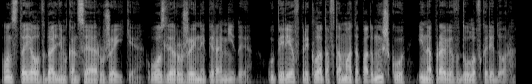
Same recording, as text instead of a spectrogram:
Он стоял в дальнем конце оружейки, возле оружейной пирамиды, уперев приклад автомата под мышку и направив дуло в коридор.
